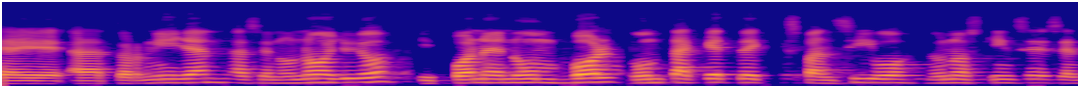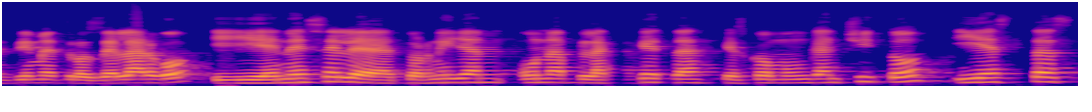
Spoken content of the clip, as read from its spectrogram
eh, atornillan, hacen un hoyo y ponen un bolt, un taquete expansivo de unos 15 centímetros de largo y en ese le atornillan una plaqueta que es como un ganchito y estas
